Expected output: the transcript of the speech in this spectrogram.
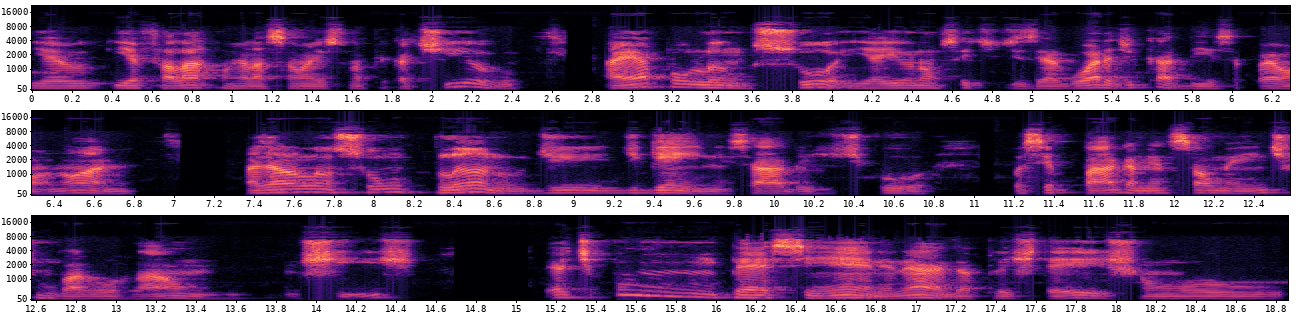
e eu ia falar com relação a isso no aplicativo, a Apple lançou, e aí eu não sei te dizer agora de cabeça qual é o nome, mas ela lançou um plano de, de game, sabe? Tipo, você paga mensalmente um valor lá, um, um X. É tipo um PSN, né? Da PlayStation, ou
